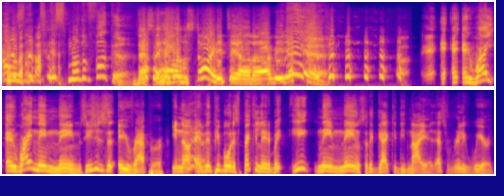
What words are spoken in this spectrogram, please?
I was like, "This motherfucker." That's a hell of a story to tell, though. I mean, Yeah, and, and, and why and why name names? He should just said a rapper, you know, Yeah. and then people would have speculated, but he named names so the guy could deny it. That's really weird.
